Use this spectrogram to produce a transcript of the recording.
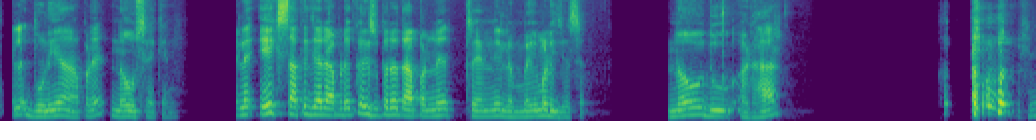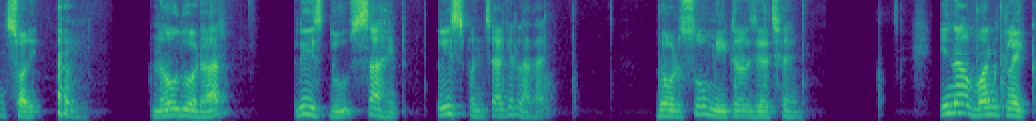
એટલે ગુણ્યા આપણે નવ સેકન્ડ એટલે એક સાથે જ્યારે આપણે કરીશું, તરત આપણને ટ્રેનની લંબાઈ મળી જશે. નવ દુ અઢાર. સોરી નવ દુ અઢાર, ત્રીસ દુ સાહીઠ. ત્રીસ પંચા કેટલા થાય? દોઢસો મીટર જે છે ઇન વન ક્લિક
